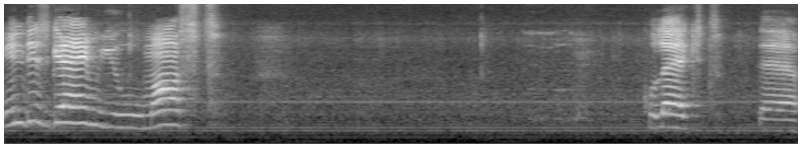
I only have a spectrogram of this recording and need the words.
In this game, you must collect the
